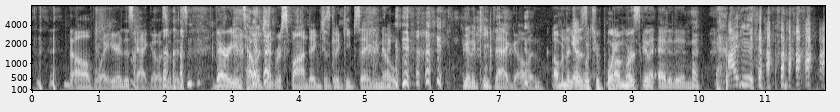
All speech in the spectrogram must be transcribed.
Oh boy, here this guy goes with his very intelligent responding. Just gonna keep saying nope. I'm gonna keep that going. I'm gonna Yeah, just. what's your point, I'm Mark? just gonna edit in I do.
